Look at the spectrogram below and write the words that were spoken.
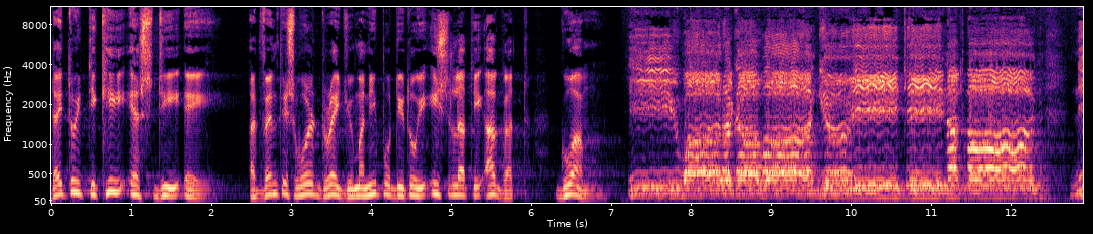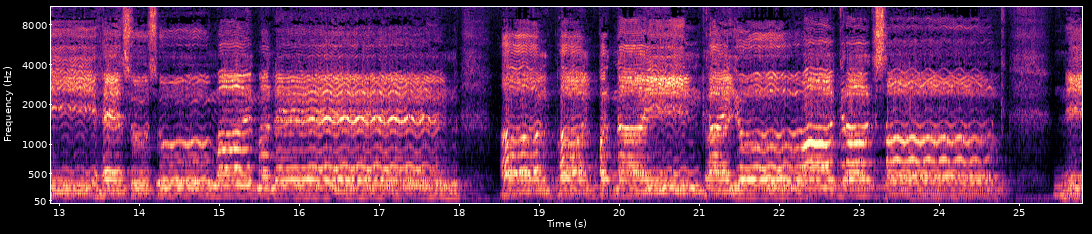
Daitui tiki SDA Adventist World Radio manipu ditui isla ti Agat Guam. I waragawag yu itinatpag ni Jesus umay manen al pagpagnain kayo agkansak ni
